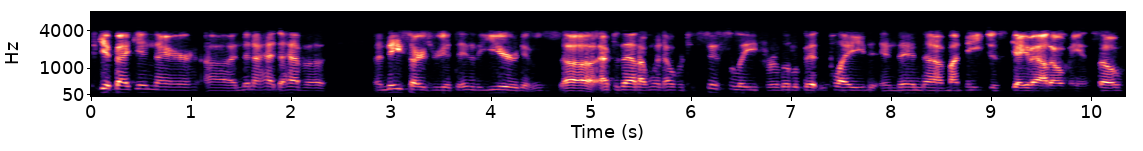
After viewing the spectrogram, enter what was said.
to get back in there. Uh, and then I had to have a a knee surgery at the end of the year, and it was uh, after that I went over to Sicily for a little bit and played, and then uh, my knee just gave out on me, and so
